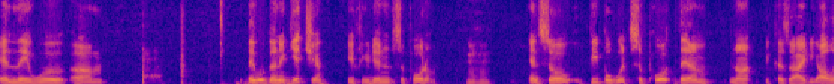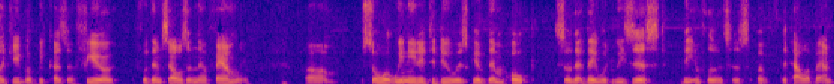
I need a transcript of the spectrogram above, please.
and they were um, they were going to get you if you didn't support them. Mm-hmm. And so people would support them not because of ideology, but because of fear for themselves and their family. Um, so what we needed to do is give them hope so that they would resist the influences of the Taliban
